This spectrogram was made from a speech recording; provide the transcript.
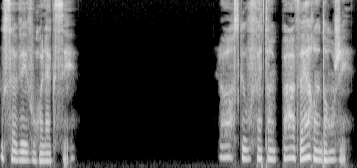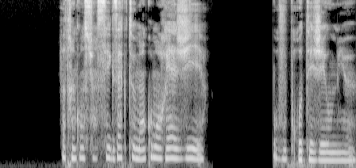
Vous savez vous relaxer. Lorsque vous faites un pas vers un danger, votre inconscient sait exactement comment réagir pour vous protéger au mieux.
